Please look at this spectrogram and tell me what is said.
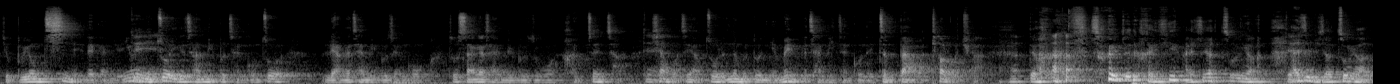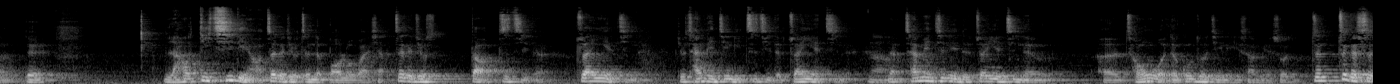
就不用气馁的感觉，因为你做一个产品不成功，做两个产品不成功，做三个产品不成功，很正常。像我这样做了那么多年，没有一个产品成功的，怎么办？我跳楼去啊，对吧？所以觉得核心还是要重要，还是比较重要的。对。然后第七点啊，这个就真的包罗万象，这个就是到自己的专业技能，就产品经理自己的专业技能。那产品经理的专业技能。呃，从我的工作经历上面说，这这个是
